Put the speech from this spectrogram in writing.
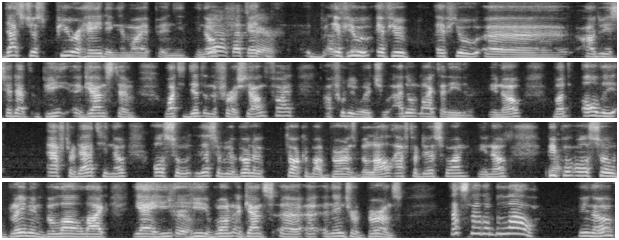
That's just pure hating, in my opinion. You know, yeah, that's fair if you if you if you uh how do you say that be against him what he did in the first Yan fight, I'm fully with you. I don't like that either, you know. But all the after that, you know, also listen, we're gonna talk about Burns Belal after this one, you know. People yeah. also blaming Belal like, yeah, he True. he won against uh, an injured Burns. That's not a Belal, you know.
